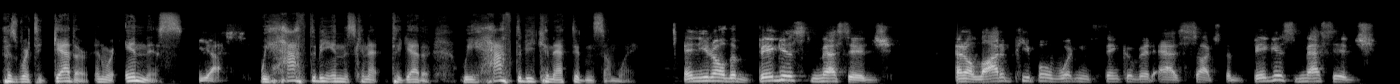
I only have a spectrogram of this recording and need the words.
because we're together and we're in this. Yes. We have to be in this connect together. We have to be connected in some way. And you know, the biggest message, and a lot of people wouldn't think of it as such, the biggest message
